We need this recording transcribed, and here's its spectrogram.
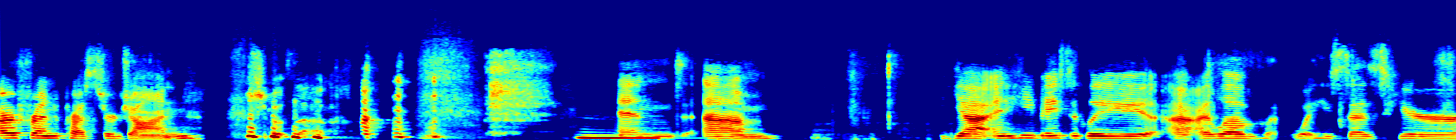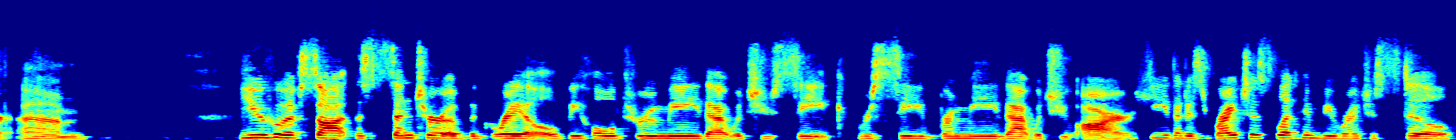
our friend Prester John shows up. Mm. and um yeah and he basically uh, i love what he says here um you who have sought the center of the grail behold through me that which you seek. Receive from me that which you are. He that is righteous let him be righteous still.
